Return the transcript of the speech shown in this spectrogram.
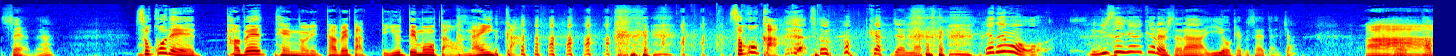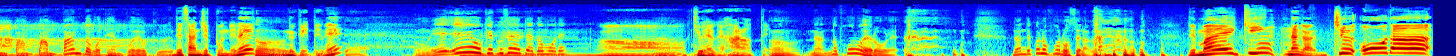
そうやな。そこで食べへんのに食べたって言ってモーターはないんか。そこか。そこかじゃない。いやでも、店側からしたらいいお客さんやったんちゃう？あパンパンパンパンとこテンポよく。で、30分でね、抜けてね。うん、ええお客さんやったと思うで。ああ、うん、900円払って。うん。何のフォローやろ、俺。なんでこのフォローせなあかんの？で、前金、なんか、中、オーダー、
